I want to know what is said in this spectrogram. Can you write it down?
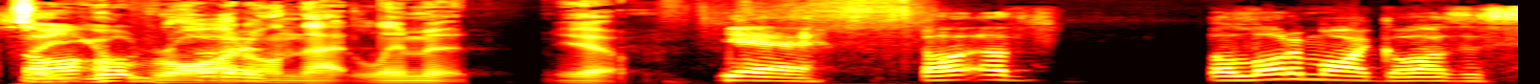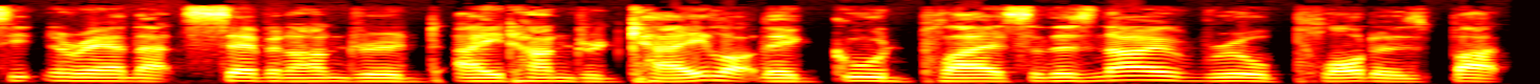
So, you're I'm right sort of- on that limit. Yeah. Yeah, I've, a lot of my guys are sitting around that 700, 800k. Like they're good players, so there's no real plotters. But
